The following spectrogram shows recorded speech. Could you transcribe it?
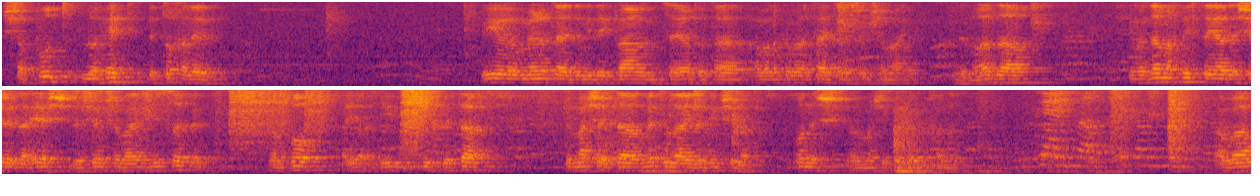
שפוט לוהט בתוך הלב. והיא אומרת לה את זה מדי פעם ומציירת אותה, אבל הכוונתה הייתה לשם שמיים. זה לא עזר. אם אדם מכניס את היד לאש לשם שמיים, היא נשרפת. גם פה היה, היא נכבטה במה שהייתה, מתו לה הילדים שלה. עונש על מה שקורה בחנה. כן, אבל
